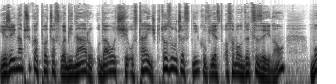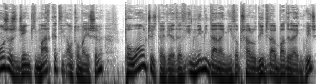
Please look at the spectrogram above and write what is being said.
Jeżeli na przykład podczas webinaru udało Ci się ustalić, kto z uczestników jest osobą decyzyjną, możesz dzięki Marketing Automation połączyć tę wiedzę z innymi danymi z obszaru Digital Body Language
